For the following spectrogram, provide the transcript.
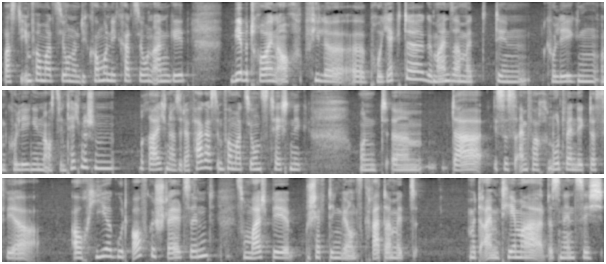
was die Information und die Kommunikation angeht. Wir betreuen auch viele äh, Projekte gemeinsam mit den Kollegen und Kolleginnen aus den technischen Bereichen, also der Fahrgastinformationstechnik. Und ähm, da ist es einfach notwendig, dass wir auch hier gut aufgestellt sind. Zum Beispiel beschäftigen wir uns gerade damit mit einem Thema, das nennt sich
